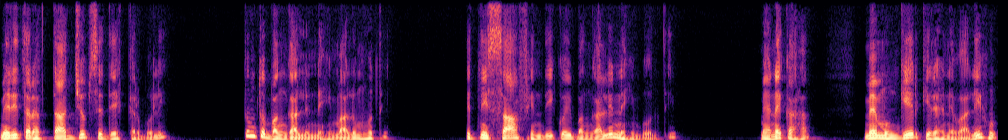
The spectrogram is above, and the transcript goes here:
मेरी तरफ़ ताज्जुब से देखकर बोली, तुम तो बंगाली नहीं मालूम होती। इतनी साफ़ हिंदी कोई बंगाली नहीं बोलती। मैंने कहा, मैं मुंगेर की रहने वाली हूँ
